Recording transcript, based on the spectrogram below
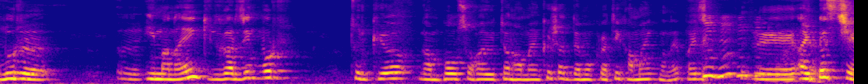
լուրը իմանայինք, գարձին որ Թուրքիո կամ Բոլսոհայության համայնքը շատ դեմոկրատիկ համայնք մնա, բայց այդպես չէ։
